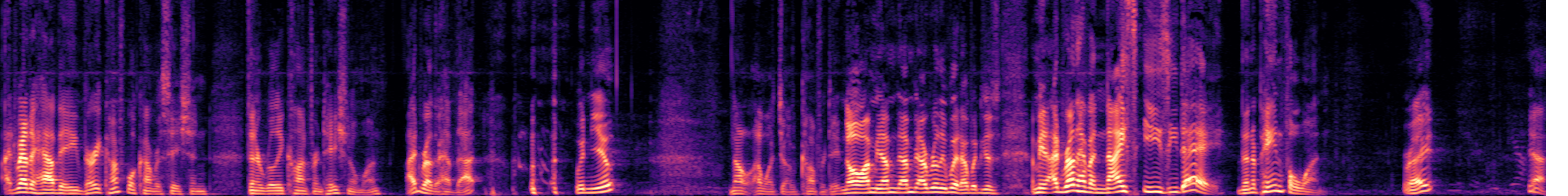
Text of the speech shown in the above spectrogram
I'd rather have a very comfortable conversation than a really confrontational one. I'd rather have that. Wouldn't you? No, I want have confrontation. No, I mean, I'm, I'm, i really would. I would just, I mean, I'd rather have a nice, easy day than a painful one, right? Yeah. yeah.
